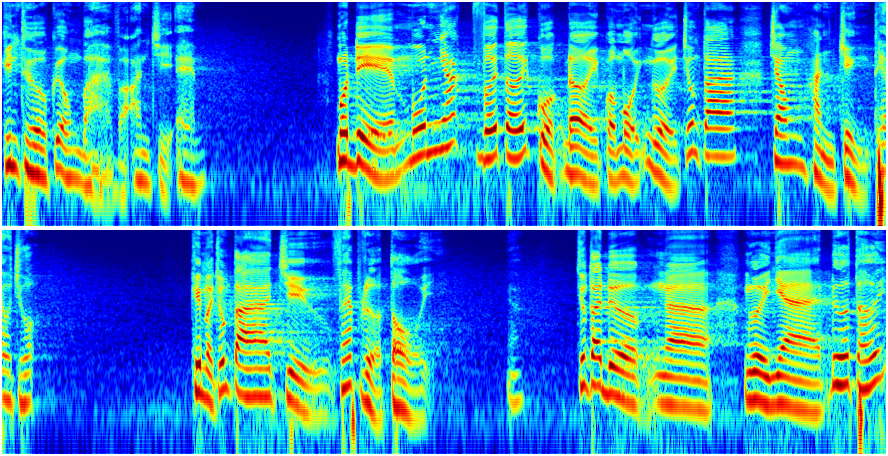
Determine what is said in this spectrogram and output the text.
Kính thưa quý ông bà và anh chị em, một điểm muốn nhắc với tới cuộc đời của mỗi người chúng ta trong hành trình theo Chúa. Khi mà chúng ta chịu phép rửa tội, chúng ta được à, người nhà đưa tới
